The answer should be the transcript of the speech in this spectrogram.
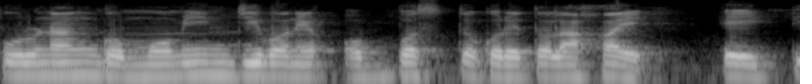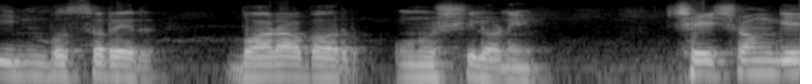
পূর্ণাঙ্গ মমিন জীবনে অভ্যস্ত করে তোলা হয় এই তিন বছরের বরাবর অনুশীলনে। সেই সঙ্গে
